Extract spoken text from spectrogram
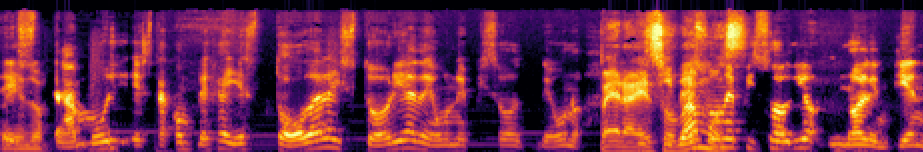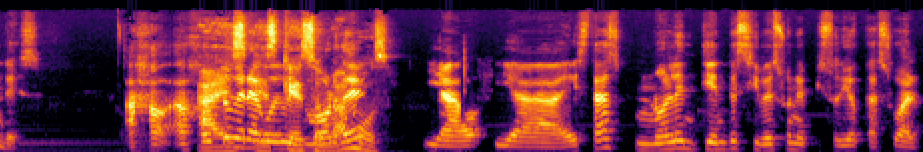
está muy, está compleja y es toda la historia de un episodio de uno. Pero a Y eso si ves vamos. un episodio, no le entiendes. A How, a How Ah, to es, es que eso vamos. y a, y a estas no le entiendes si ves un episodio casual.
